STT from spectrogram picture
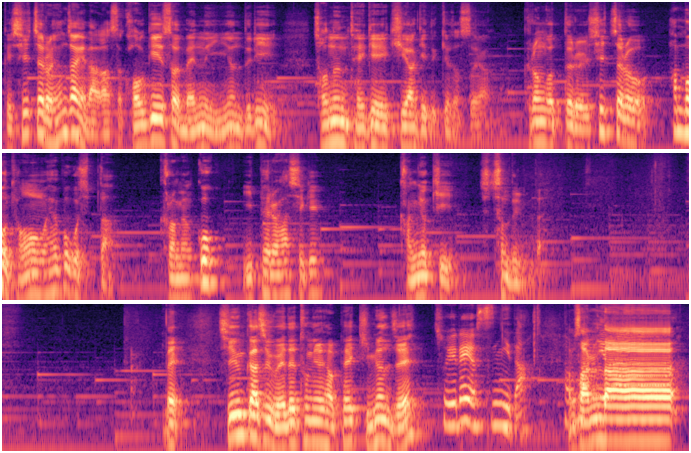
그 실제로 현장에 나가서 거기에서 맺는 인연들이 저는 되게 귀하게 느껴졌어요. 그런 것들을 실제로 한번 경험해 보고 싶다. 그러면 꼭 입회를 하시길 강력히 추천드립니다. 네, 지금까지 외대 통역협회 김현재 조이레였습니다 감사합니다.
